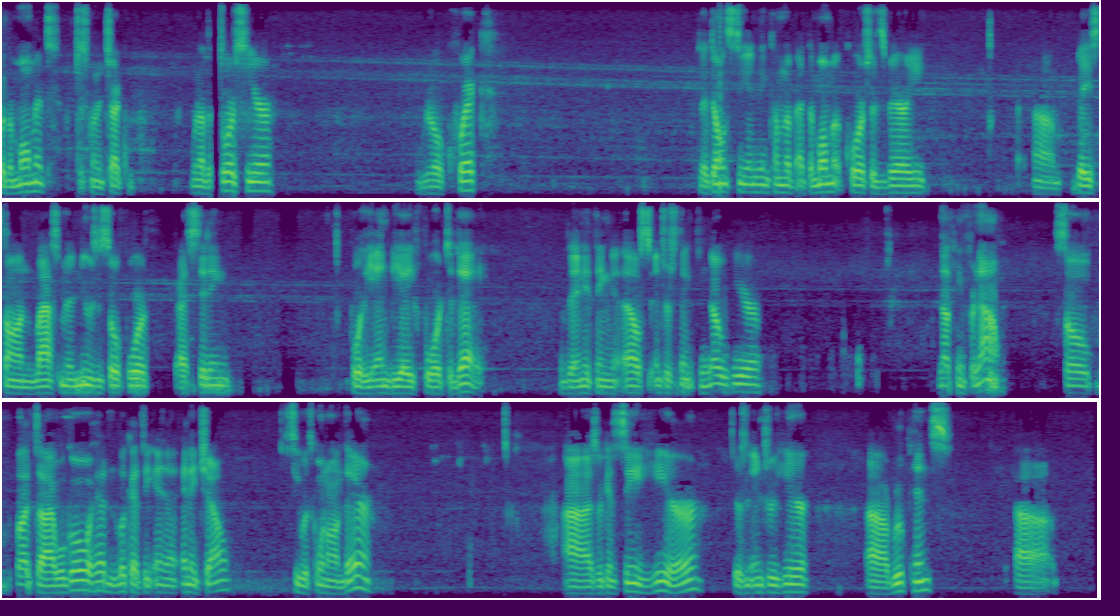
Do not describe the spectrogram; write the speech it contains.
for the moment. Just going to check one other source here, real quick. I don't see anything coming up at the moment. Of course, it's very um, based on last minute news and so forth. Guys sitting for the NBA for today. Is there anything else interesting to know here? Nothing for now. So, but uh, we'll go ahead and look at the NHL, see what's going on there. Uh, as we can see here, there's an injury here. Uh, Roope Hintz uh,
